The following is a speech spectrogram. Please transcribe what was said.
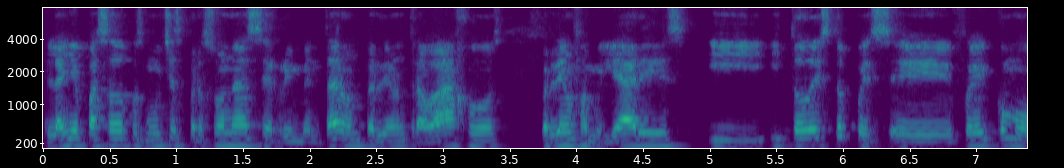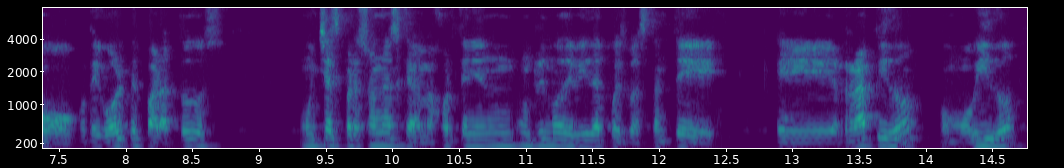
el año pasado pues muchas personas se reinventaron, perdieron trabajos, perdieron familiares y, todo esto pues eh, fue como de golpe para todos. Muchas personas que a lo mejor tenían un ritmo de vida pues bastante eh, rápido o movido,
